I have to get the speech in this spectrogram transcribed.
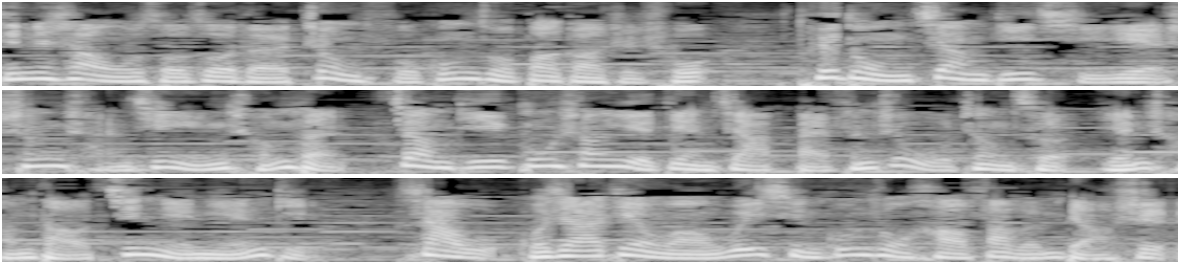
今天上午所做的政府工作报告指出，推动降低企业生产经营成本、降低工商业电价百分之五政策延长到今年年底。下午，国家电网微信公众号发文表示，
